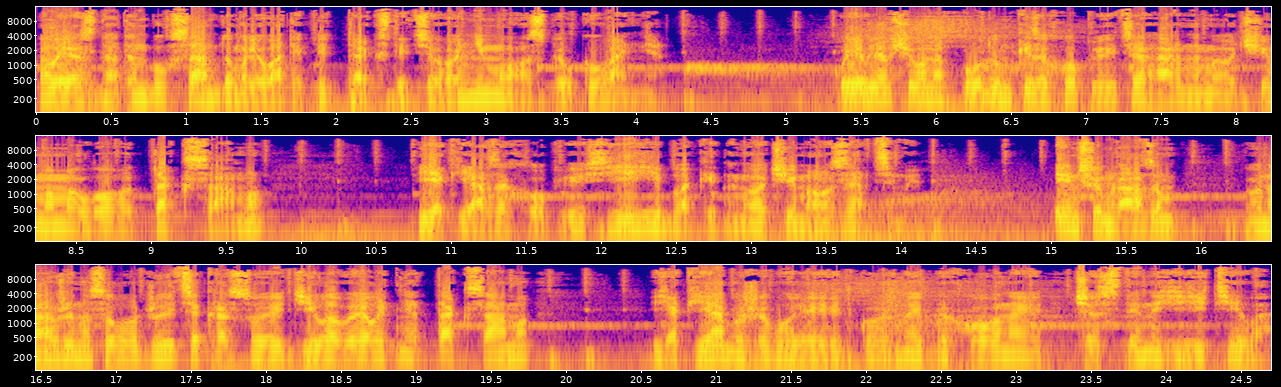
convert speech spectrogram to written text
але я здатен був сам домалювати підтексти цього німого спілкування. Уявляв, що вона подумки захоплюється гарними очима малого так само, як я захоплююсь її блакитними очима озерцями. Іншим разом вона вже насолоджується красою тіла велетня так само, як я божеволюю від кожної прихованої частини її тіла,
